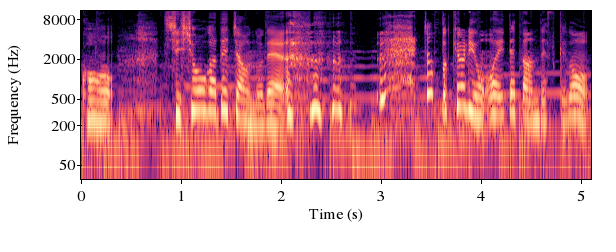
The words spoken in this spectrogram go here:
こう、支障が出ちゃうので ちょっと距離を置いてたんですけど、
